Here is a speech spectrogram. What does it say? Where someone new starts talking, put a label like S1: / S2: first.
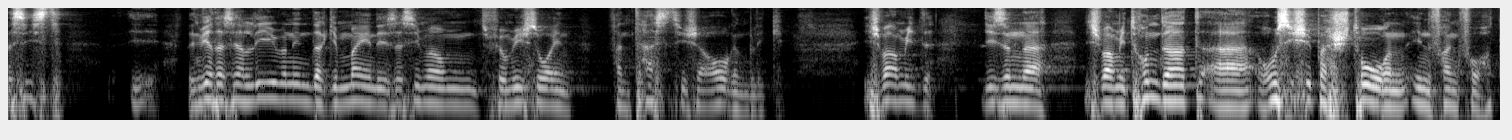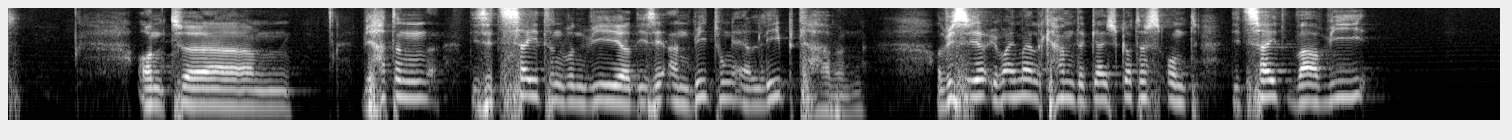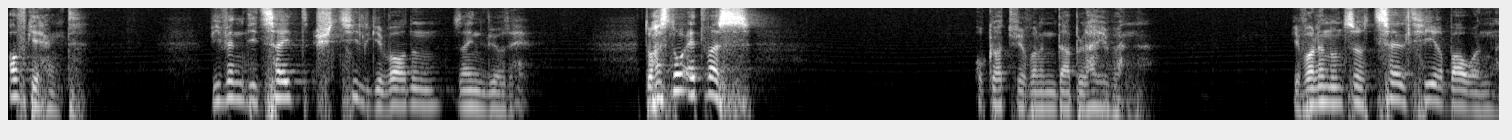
S1: das ist, wenn wir das erleben in der Gemeinde, ist das immer für mich so ein fantastischer Augenblick. Ich war mit diesen, äh, ich war mit 100 äh, russischen Pastoren in Frankfurt. Und äh, wir hatten diese Zeiten, wo wir diese Anbetung erlebt haben. Und wisst ihr, über einmal kam der Geist Gottes und die Zeit war wie aufgehängt. Wie wenn die Zeit still geworden sein würde. Du hast nur etwas, oh Gott, wir wollen da bleiben. Wir wollen unser Zelt hier bauen.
